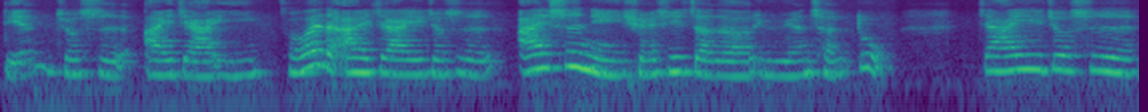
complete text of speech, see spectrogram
点，就是 I 加一。所谓的 I 加一，就是 I 是你学习者的语言程度，加一就是。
